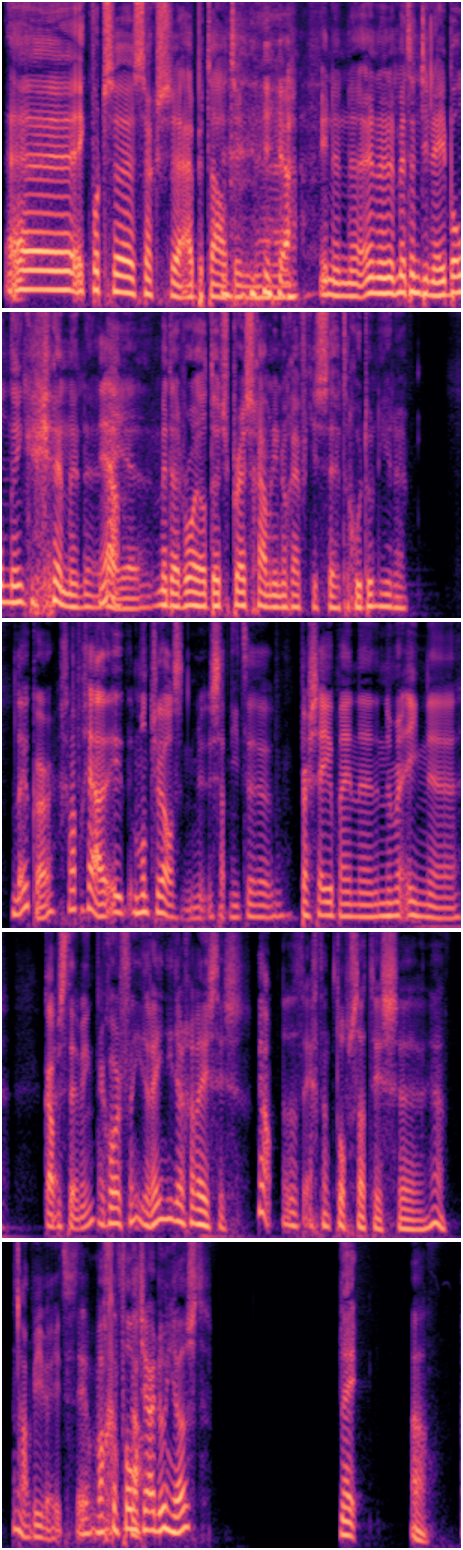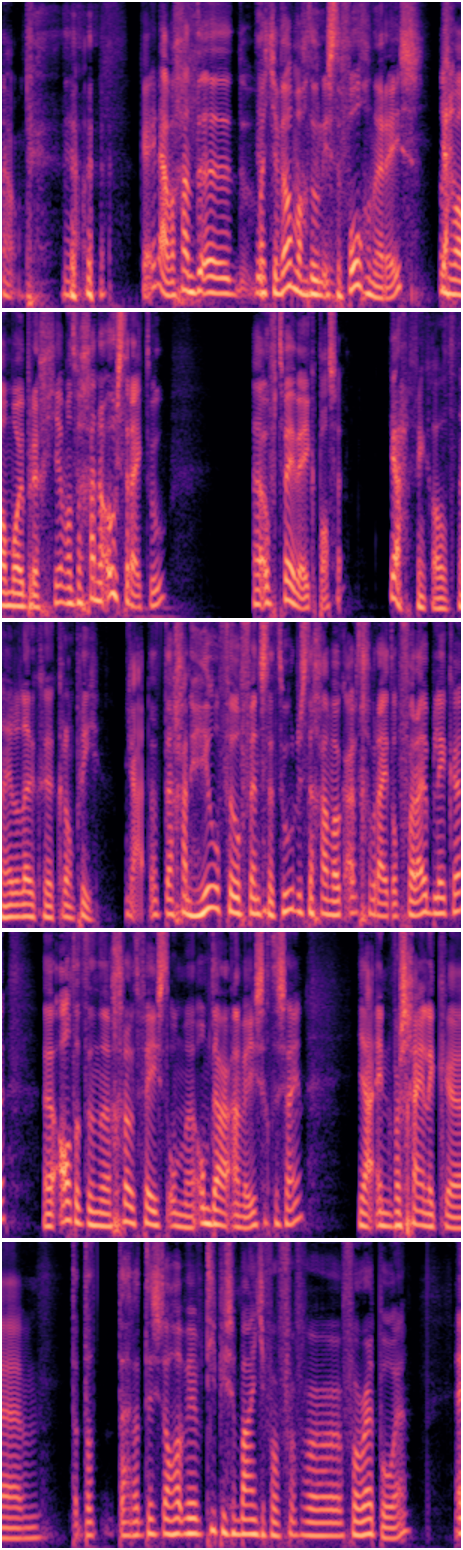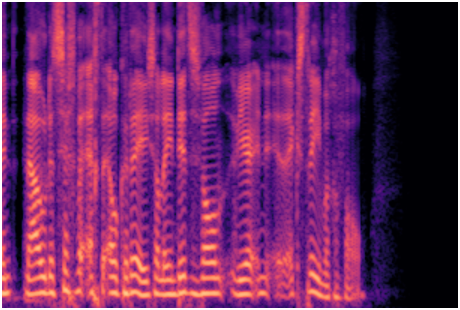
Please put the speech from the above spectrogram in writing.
Uh, ik word uh, straks uh, uitbetaald in, ja. in een, in een, met een dinerbon, denk ik. En ja. nee, met de Royal Dutch Press gaan we die nog eventjes te goed doen hier. Leuk hoor. Grappig. Ja, Montreal staat niet per se op mijn nummer 1 qua bestemming. Ik hoor het van iedereen die er geweest is. Ja. Dat het echt een topstad is. ja. Nou, wie weet. Mag ik hem volgend nou. jaar doen, Joost? Nee. Oh. Nou, ja. Oké, okay, nou, we gaan wat je wel mag doen is de volgende race. Dat ja. is wel een mooi bruggetje, want we gaan naar Oostenrijk toe. Uh, over twee weken pas, hè? Ja, vind ik altijd een hele leuke Grand Prix. Ja, dat, daar gaan heel veel fans naartoe. Dus daar gaan we ook uitgebreid op vooruitblikken. Uh, altijd een uh, groot feest om, om daar aanwezig te zijn. Ja, en waarschijnlijk... dat, dat, dat is toch weer typisch een baantje voor, voor, voor, voor Red Bull, hè? En ja. nou, dat zeggen we echt elke race. Alleen dit is wel weer een extreme geval.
